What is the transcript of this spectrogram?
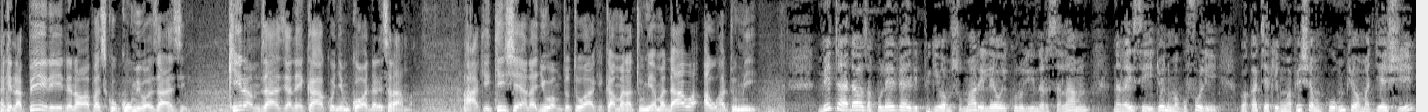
Lakini la pili, ninawapa siku kumi wazazi, kila mzazi anayekaa kwenye mkoa wa Dar es Salaam ahakikishe anajua mtoto wake kama anatumia madawa au hatumii. Vita ya dawa za kulevya ilipigiwa msumari leo Ikulu jijini Dar es Salaam na Rais John Magufuli wakati akimwapisha mkuu mpya wa majeshi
